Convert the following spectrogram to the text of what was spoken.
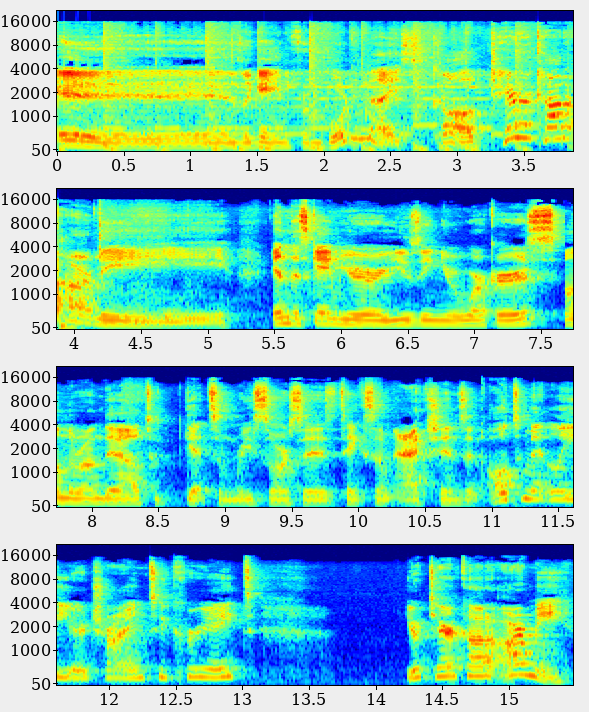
is a game from Board and Dice called Terracotta Army. In this game, you're using your workers on the rondel to get some resources, take some actions, and ultimately, you're trying to create your terracotta army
